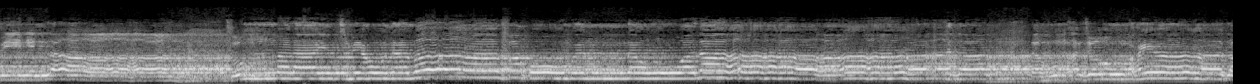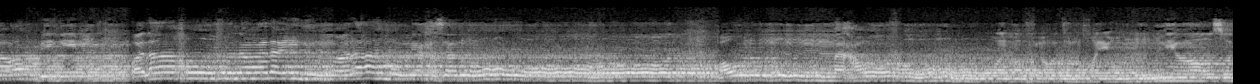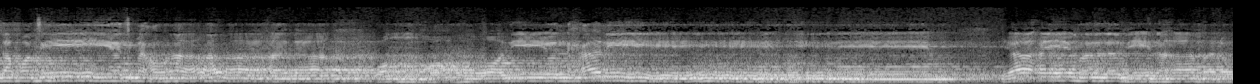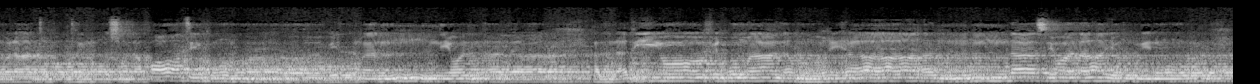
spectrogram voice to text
في سبيل الله يا أيها الذين آمنوا لا تبطلوا صدقاتكم بالمن والأذى. كالذي ينفق ماله رئاء الناس ولا يؤمن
